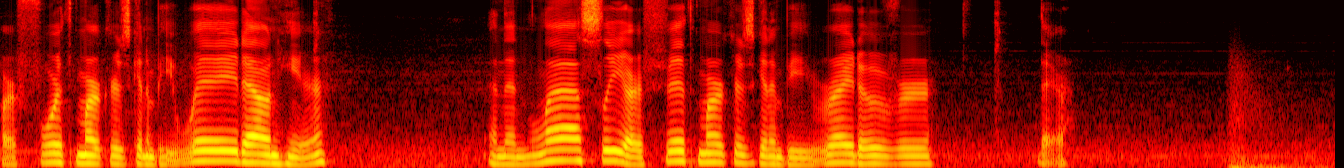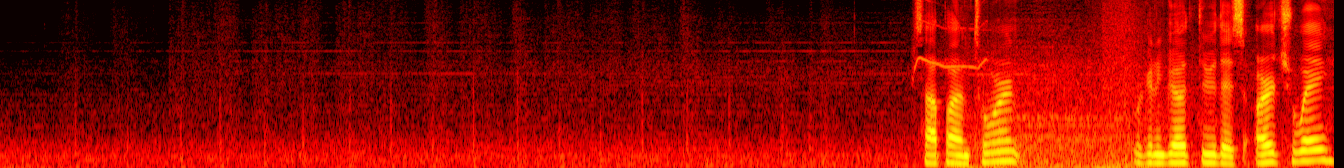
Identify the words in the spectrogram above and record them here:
Our fourth marker is going to be way down here. And then lastly, our fifth marker is going to be right over there. Let's hop on Torrent. We're going to go through this archway.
